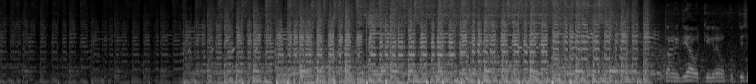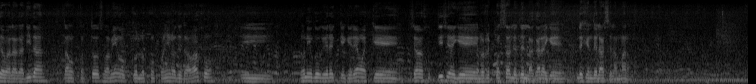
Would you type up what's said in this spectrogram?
Estamos hoy día porque queremos justicia para la gatita estamos con todos sus amigos, con los compañeros de trabajo y lo único que, queremos es que se haga justicia y que los responsables den la cara y que dejen de darse las manos.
